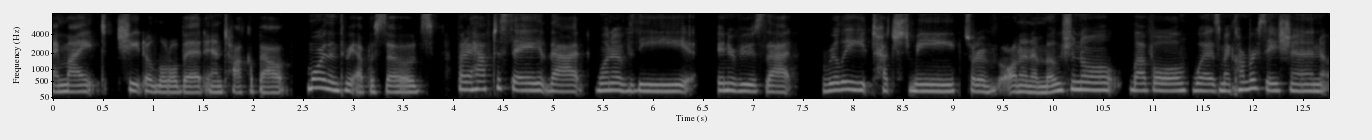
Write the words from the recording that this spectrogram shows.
I might cheat a little bit and talk about more than three episodes. But I have to say that one of the interviews that really touched me sort of on an emotional level was my conversation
